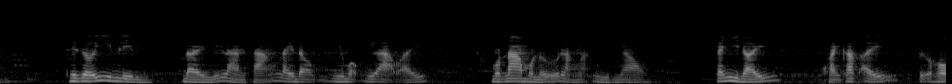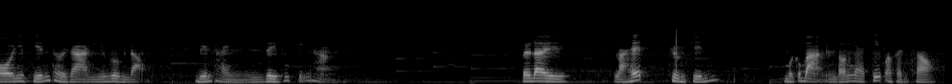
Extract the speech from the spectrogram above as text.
Thế giới im lìm đầy những làn sáng lay động như mộng như ảo ấy. Một nam một nữ lặng lặng nhìn nhau. Cái nhìn ấy, khoảnh khắc ấy, tự hồ như khiến thời gian như ngừng động biến thành giây phút tĩnh hằng. Tới đây là hết chương 9 mời các bạn đón nghe tiếp ở phần sau.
